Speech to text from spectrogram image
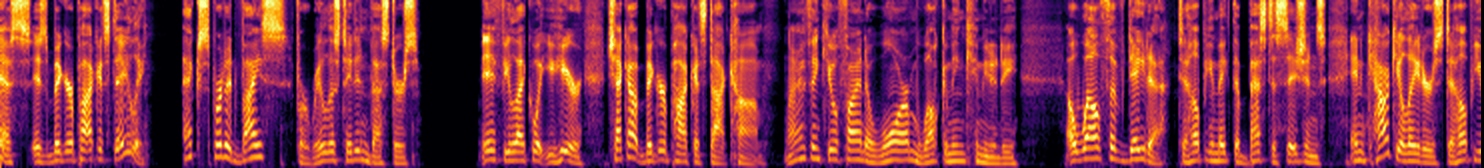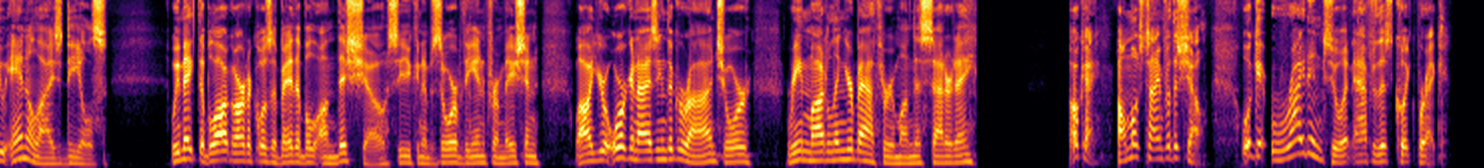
This is Bigger Pockets Daily, expert advice for real estate investors. If you like what you hear, check out biggerpockets.com. I think you'll find a warm, welcoming community, a wealth of data to help you make the best decisions, and calculators to help you analyze deals. We make the blog articles available on this show so you can absorb the information while you're organizing the garage or remodeling your bathroom on this Saturday. Okay, almost time for the show. We'll get right into it after this quick break.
